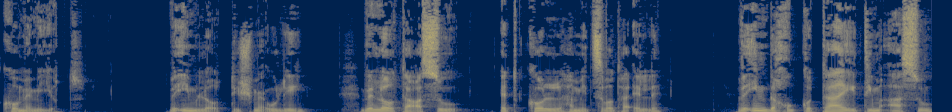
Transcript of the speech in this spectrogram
קוממיות. ואם לא תשמעו לי, ולא תעשו את כל המצוות האלה, ואם בחוקותי תמאסו,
